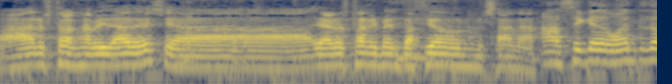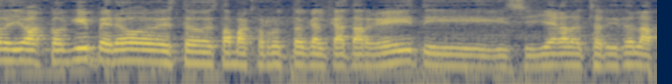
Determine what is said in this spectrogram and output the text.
a nuestras navidades y a, y a nuestra alimentación sana. Así que de momento te lo llevas Coqui, pero esto está más corrupto que el Qatargate y si llegan los chorizos las...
